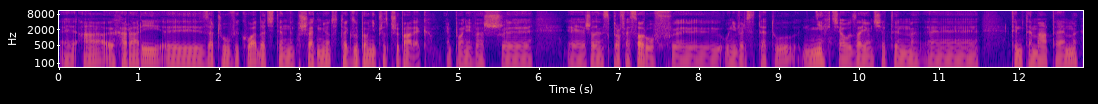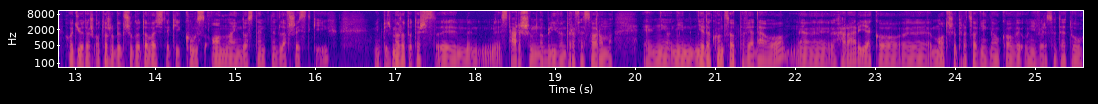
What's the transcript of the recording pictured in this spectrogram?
E, a Harari y, zaczął wykładać ten przedmiot tak zupełnie przez przypadek, ponieważ y, e, żaden z profesorów y, uniwersytetu nie chciał zająć się tym tym tematem. Chodziło też o to, żeby przygotować taki kurs online dostępny dla wszystkich. Więc być może to też starszym, nobliwym profesorom nie, nie, nie do końca odpowiadało. Harari jako młodszy pracownik naukowy Uniwersytetu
